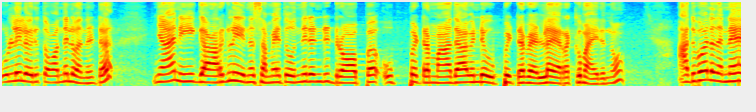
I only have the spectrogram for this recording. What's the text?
ഉള്ളിലൊരു തോന്നൽ വന്നിട്ട് ഞാൻ ഈ ഗാർഗിൾ ചെയ്യുന്ന സമയത്ത് ഒന്ന് രണ്ട് ഡ്രോപ്പ് ഉപ്പിട്ട മാതാവിന്റെ ഉപ്പിട്ട വെള്ളം ഇറക്കുമായിരുന്നു. അതുപോലെ തന്നെ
